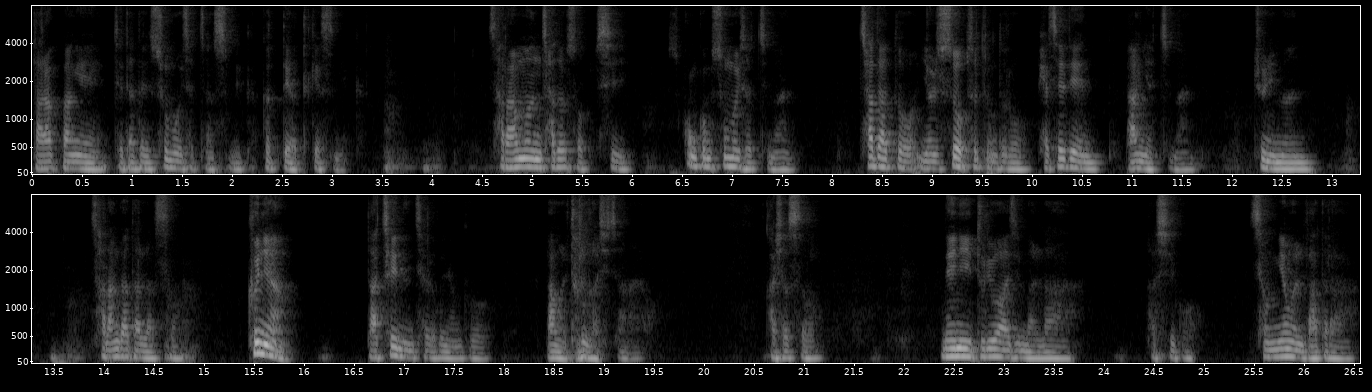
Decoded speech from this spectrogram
다락방에 제자들이 숨어 있었지 않습니까? 그때 어떻게 했습니까? 사람은 찾을 수 없이 꽁꽁 숨어 있었지만 찾아도 열 수 없을 정도로 폐쇄된 방이었지만 주님은 사람과 달라서 그냥 닫혀 있는 채로 그냥 그 방을 들어가시잖아요. 가셔서 내니 두려워하지 말라 하시고 성령을 받으라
